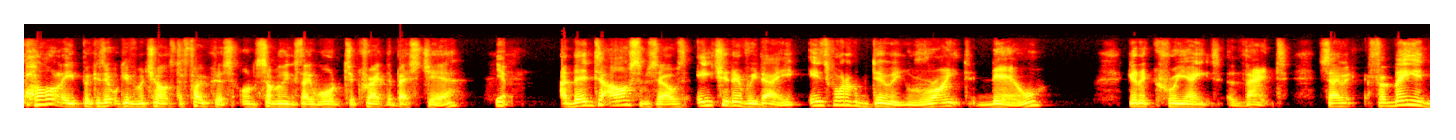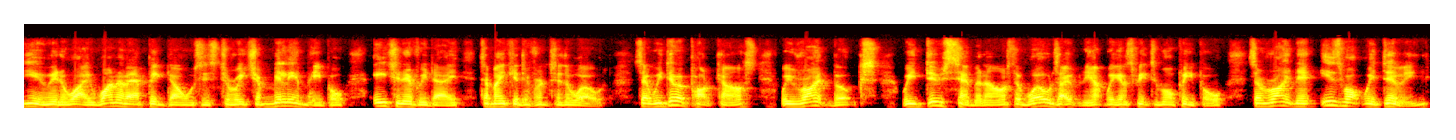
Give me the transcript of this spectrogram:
Partly because it will give them a chance to focus on some of the things they want to create the best year. yep, And then to ask themselves each and every day is what I'm doing right now going to create that? So, for me and you, in a way, one of our big goals is to reach a million people each and every day to make a difference in the world. So, we do a podcast, we write books, we do seminars, the world's opening up, we're going to speak to more people. So, right now is what we're doing,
